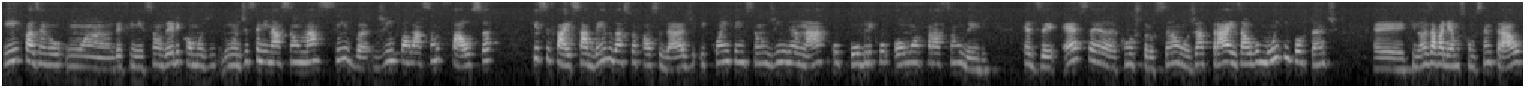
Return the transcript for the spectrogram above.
e fazendo uma definição dele como uma disseminação massiva de informação falsa que se faz sabendo da sua falsidade e com a intenção de enganar o público ou uma fração dele. Quer dizer, essa construção já traz algo muito importante é, que nós avaliamos como central,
